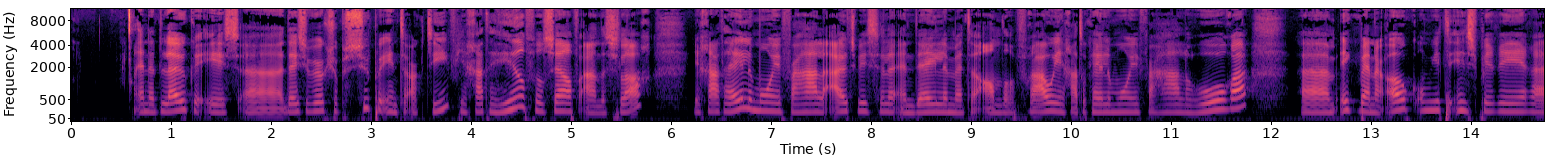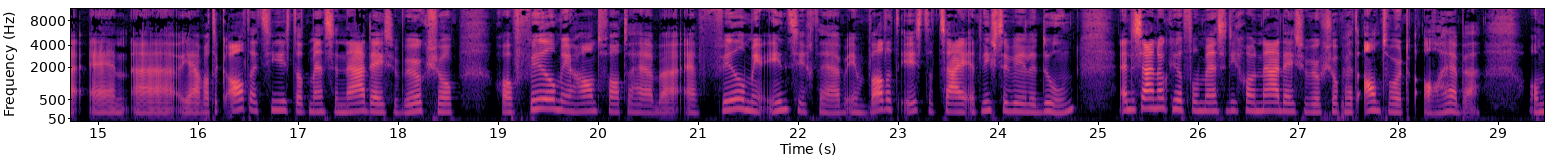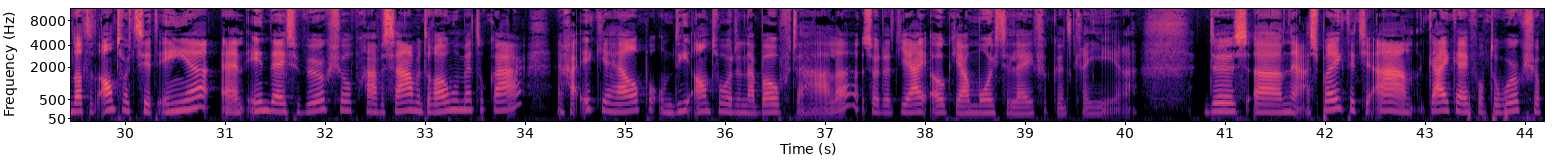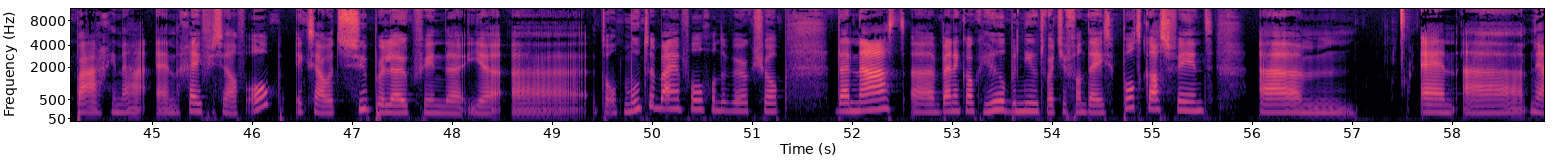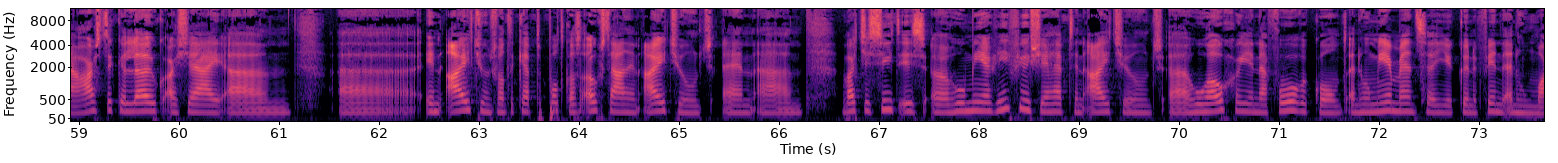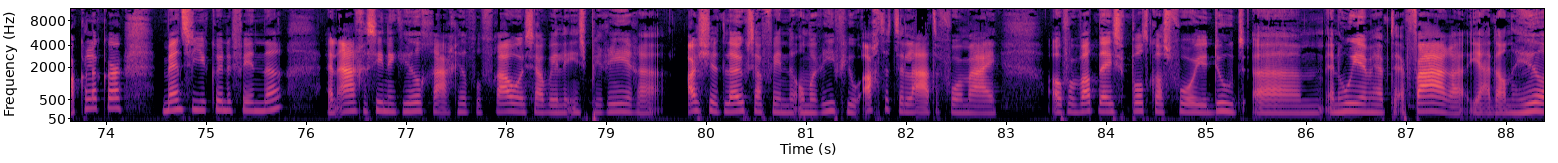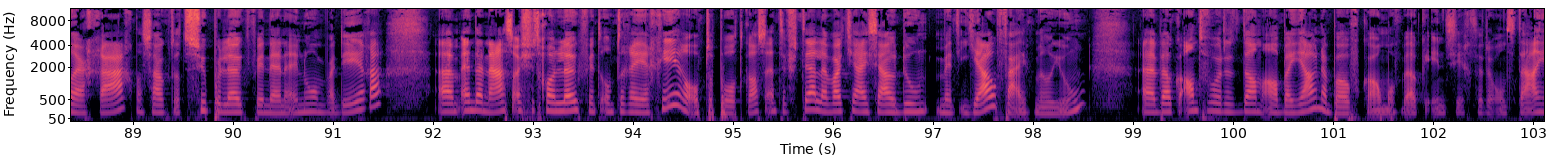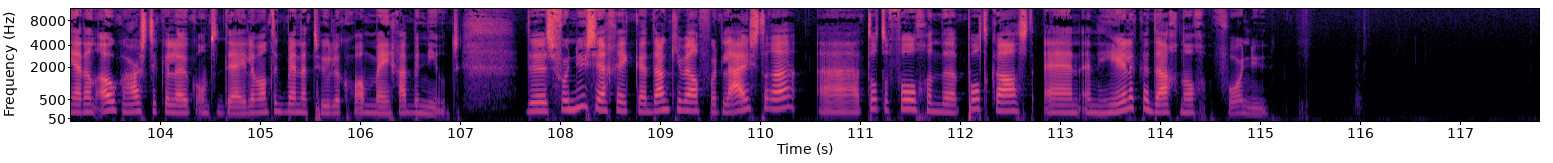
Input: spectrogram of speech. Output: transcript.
En het leuke is, uh, deze workshop is super interactief. Je gaat heel veel zelf aan de slag. Je gaat hele mooie verhalen uitwisselen en delen met de andere vrouwen. Je gaat ook hele mooie verhalen horen. Ehm, ik ben er ook om je te inspireren. En uh, ja, wat ik altijd zie is dat mensen na deze workshop gewoon veel meer handvatten hebben en veel meer inzichten hebben in wat het is dat zij het liefste willen doen. En er zijn ook heel veel mensen die gewoon na deze workshop het antwoord al hebben. Omdat het antwoord zit in je. En in deze workshop gaan we samen dromen met elkaar. En ga ik je helpen om die antwoorden naar boven te halen. Zodat jij ook jouw mooiste leven kunt creëren. Dus uh, nou ja, spreek het je aan. Kijk even op de workshoppagina en geef jezelf op. Ik zou het super leuk vinden je uh, te ontmoeten bij een volgende workshop. Daarnaast uh, ben ik ook heel benieuwd wat je van deze podcast vindt. Um, en nou ja, hartstikke leuk als jij um, uh, in iTunes, want ik heb de podcast ook staan in iTunes. En uh, wat je ziet is uh, hoe meer reviews je hebt in iTunes, hoe hoger je naar voren komt en hoe meer mensen je kunnen vinden en hoe makkelijker mensen je kunnen vinden. En aangezien ik heel graag heel veel vrouwen zou willen inspireren, als je het leuk zou vinden om een review achter te laten voor mij over wat deze podcast voor je doet um, en hoe je hem hebt ervaren, ja, dan heel erg graag. Dan zou ik dat super leuk vinden en enorm waarderen. Um, en daarnaast, als je het gewoon leuk vindt om te reageren op de podcast en te vertellen wat jij zou doen met jouw 5 miljoen. Uh, welke antwoorden dan al bij jou naar boven komen of welke inzichten er ontstaan. Ja, dan ook hartstikke leuk om te delen, want ik ben natuurlijk gewoon mega benieuwd. Dus voor nu zeg ik uh, dankjewel voor het luisteren. Uh, tot de volgende podcast en een heerlijke dag nog voor nu.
